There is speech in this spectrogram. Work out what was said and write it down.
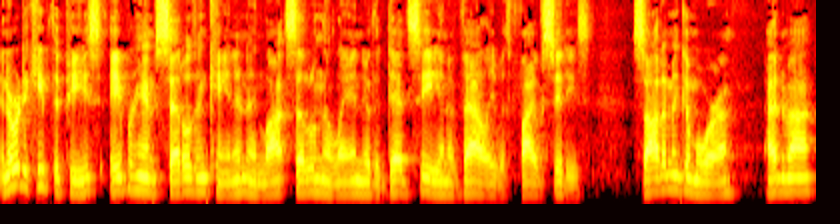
In order to keep the peace, Abraham settled in Canaan, and Lot settled in the land near the Dead Sea in a valley with five cities Sodom and Gomorrah, Admah,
